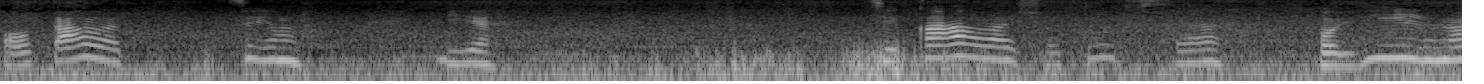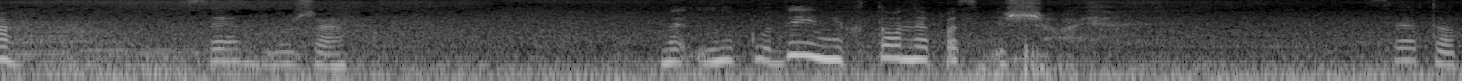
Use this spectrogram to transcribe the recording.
Полтава цим і цікава, що тут все повільно, все дуже нікуди ніхто не поспішає. Все тут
